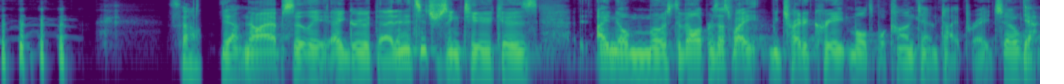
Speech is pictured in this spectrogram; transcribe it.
so yeah, no, I absolutely I agree with that, and it's interesting too because I know most developers. That's why we try to create multiple content type, right? So Yeah.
